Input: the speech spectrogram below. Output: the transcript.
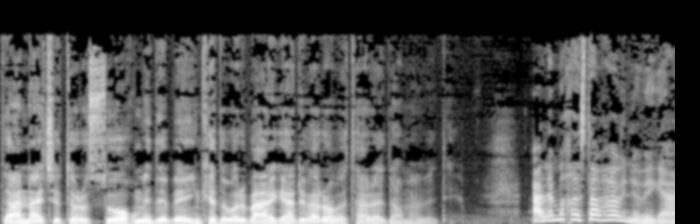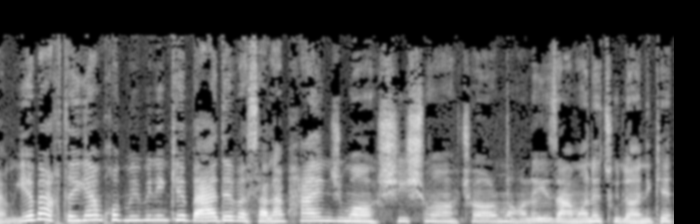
در نتیجه تو رو سوق میده به اینکه دوباره برگردی و رابطه رو ادامه بدی. الان می‌خواستم همینو بگم. یه وقتایی هم خب می‌بینین که بعد مثلا پنج ماه شیش ماه چهار ماه حالا یه زمان طولانی که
